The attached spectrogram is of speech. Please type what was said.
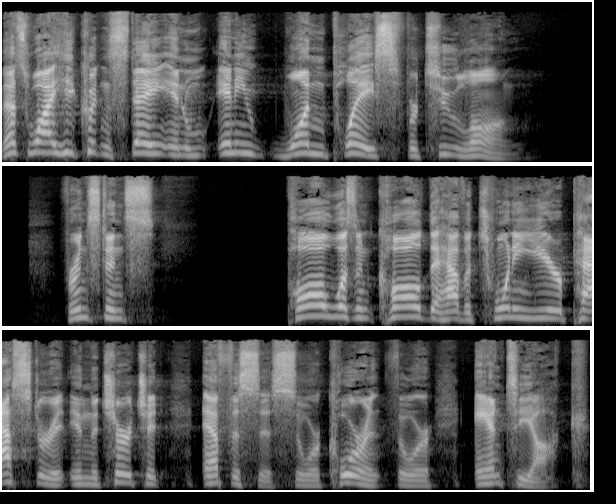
That's why he couldn't stay in any one place for too long. For instance, Paul wasn't called to have a 20 year pastorate in the church at Ephesus or Corinth or Antioch.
